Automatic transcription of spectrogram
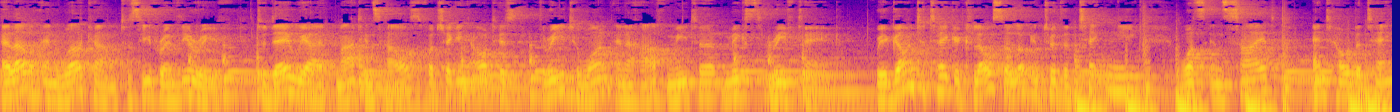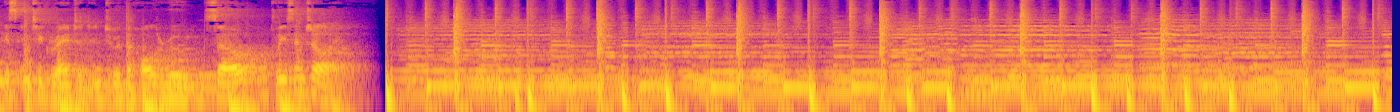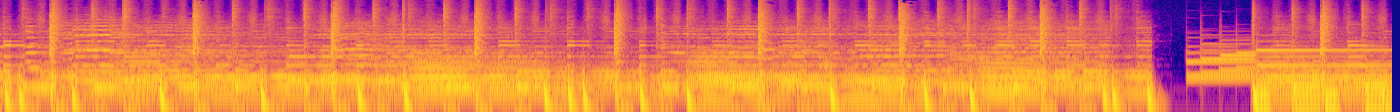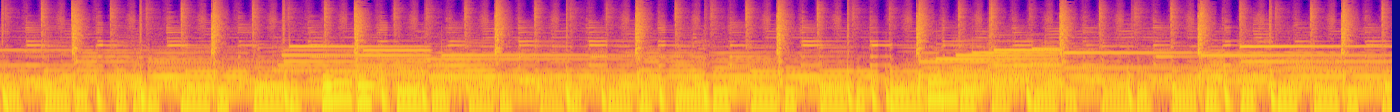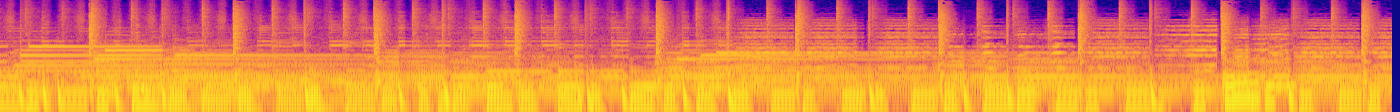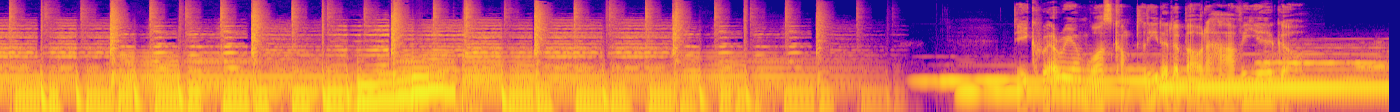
Hello and welcome to Sea Friendly Reef. Today we are at Martin's house for checking out his 3 to 1.5 meter mixed reef tank. We're going to take a closer look into the technique, what's inside and how the tank is integrated into the whole room. So please enjoy. The aquarium was completed about a half a year ago.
